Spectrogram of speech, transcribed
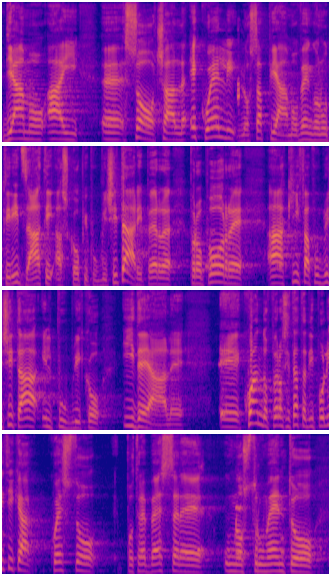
diamo ai eh, social e quelli, lo sappiamo, vengono utilizzati a scopi pubblicitari per proporre a chi fa pubblicità il pubblico ideale. E quando però si tratta di politica questo potrebbe essere uno strumento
